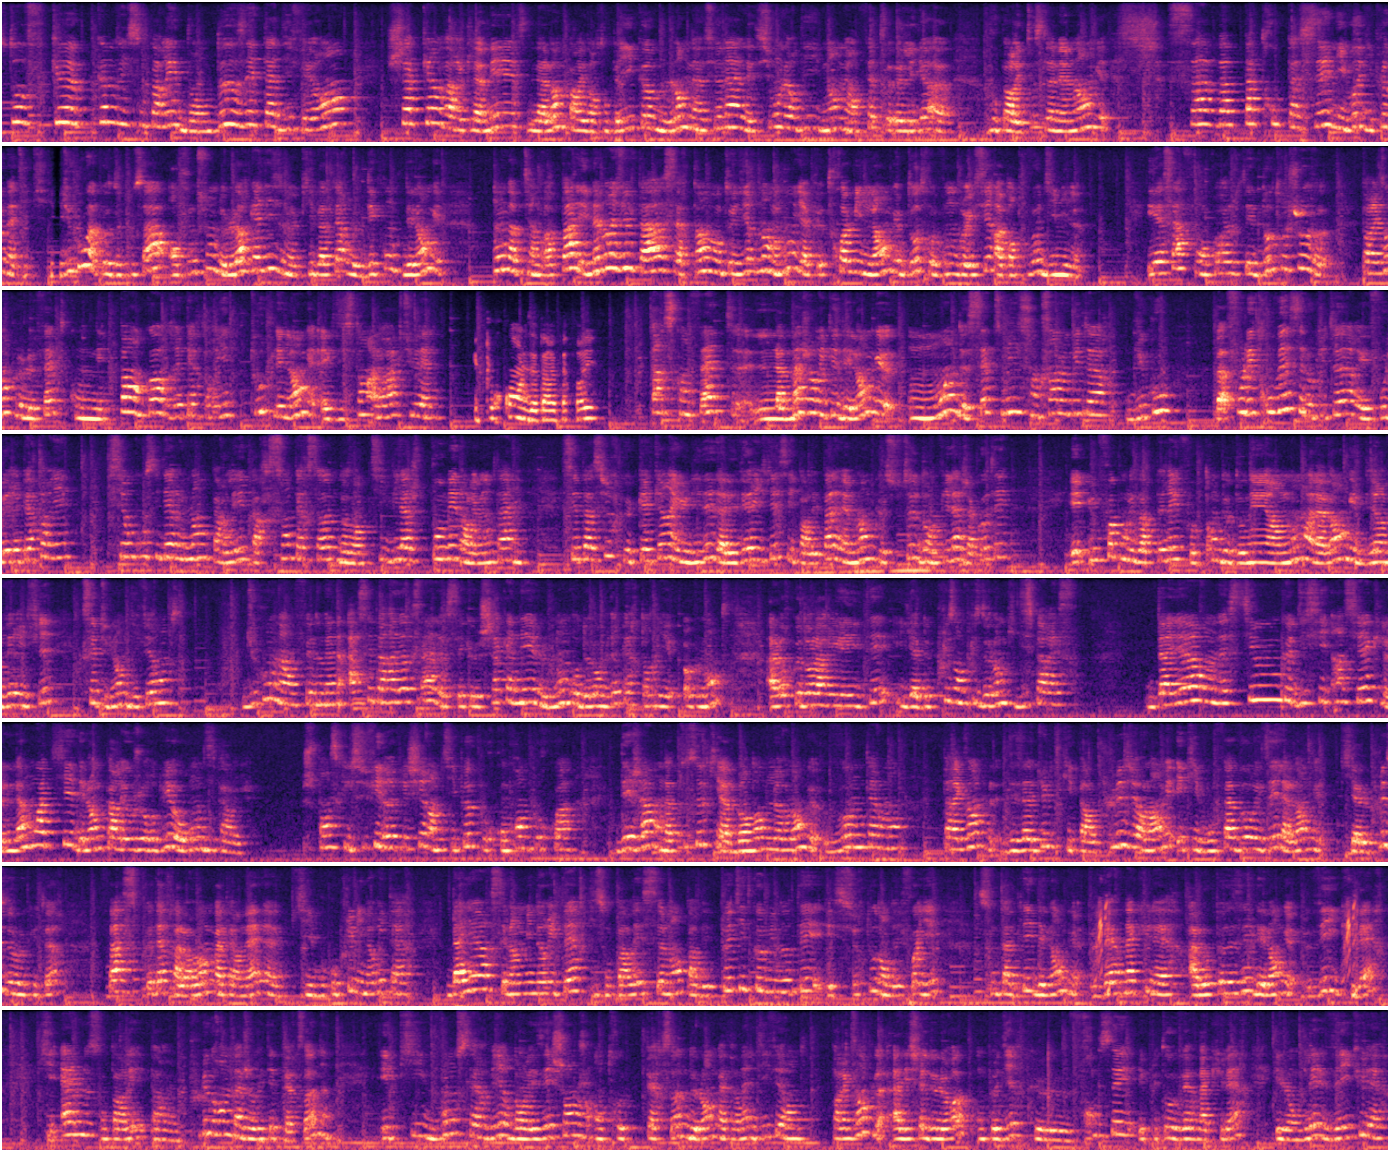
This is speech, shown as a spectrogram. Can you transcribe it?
Sauf que, comme ils sont parlés dans deux états différents, chacun va réclamer la langue parlée dans son pays comme langue nationale. Et si on leur dit non mais en fait euh, les gars, vous parlez tous la même langue, ça va pas trop passer niveau diplomatique. Et du coup, à cause de tout ça, en fonction de l'organisme qui va faire le décompte des langues, on n'obtiendra pas les mêmes résultats. Certains vont te dire non, non, il n'y a que 3000 langues, d'autres vont réussir à t'en trouver 10 000. Et à ça, il faut encore ajouter d'autres choses. Par exemple, le fait qu'on n'ait pas encore répertorié toutes les langues existant à l'heure actuelle. Et pourquoi on les a pas répertoriées? Parce qu'en fait, la majorité des langues ont moins de 7500 locuteurs. Du coup, bah faut les trouver ces locuteurs et faut les répertorier. Si on considère une langue parlée par 100 personnes dans un petit village paumé dans les montagnes, c'est pas sûr que quelqu'un ait eu l'idée d'aller vérifier s'ils parlaient pas la même langue que ceux dans le village à côté. Et une fois qu'on les a repérés, il faut le temps de donner un nom à la langue et bien vérifier c'est une langue différente. Du coup, on a un phénomène assez paradoxal, c'est que chaque année, le nombre de langues répertoriées augmente, alors que dans la réalité, il y a de plus en plus de langues qui disparaissent. D'ailleurs, on estime que d'ici un siècle, la moitié des langues parlées aujourd'hui auront disparu. Je pense qu'il suffit de réfléchir un petit peu pour comprendre pourquoi. Déjà, on a tous ceux qui abandonnent leur langue volontairement. Par exemple, des adultes qui parlent plusieurs langues et qui vont favoriser la langue qui a le plus de locuteurs face peut-être à leur langue maternelle qui est beaucoup plus minoritaire. D'ailleurs, ces langues minoritaires qui sont parlées seulement par des petites communautés et surtout dans des foyers sont appelées des langues vernaculaires, à l'opposé des langues véhiculaires qui, elles, sont parlées par une plus grande majorité de personnes et qui vont servir dans les échanges entre personnes de langues maternelles différentes. Par exemple, à l'échelle de l'Europe, on peut dire que le français est plutôt vernaculaire et l'anglais véhiculaire.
